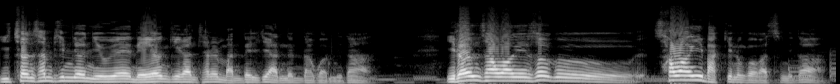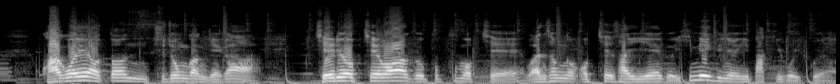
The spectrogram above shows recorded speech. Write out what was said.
2030년 이후에 내연기관차를 만들지 않는다고 합니다. 이런 상황에서 그 상황이 바뀌는 것 같습니다. 과거의 어떤 주종 관계가 재료업체와 그 부품업체, 완성업체 사이에 그 힘의 균형이 바뀌고 있고요.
